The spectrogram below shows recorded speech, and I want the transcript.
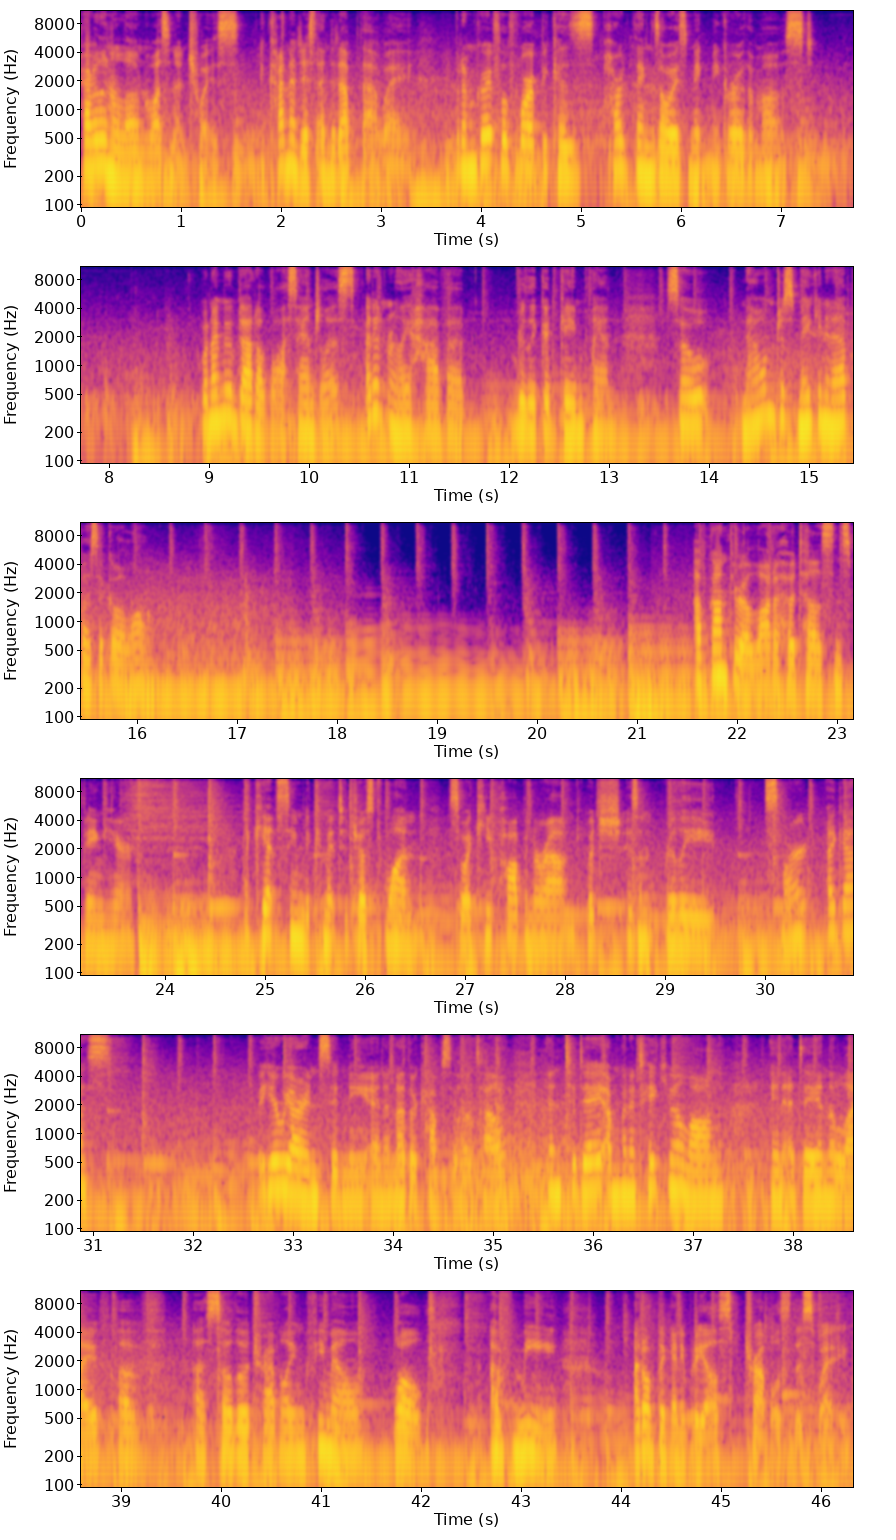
Traveling alone wasn't a choice. It kind of just ended up that way. But I'm grateful for it because hard things always make me grow the most. When I moved out of Los Angeles, I didn't really have a really good game plan, so now I'm just making it up as I go along. I've gone through a lot of hotels since being here. I can't seem to commit to just one, so I keep hopping around, which isn't really smart, I guess. But here we are in Sydney in another capsule hotel, and today I'm going to take you along in a day in the life of a solo traveling female, well, of me. I don't think anybody else travels this way.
